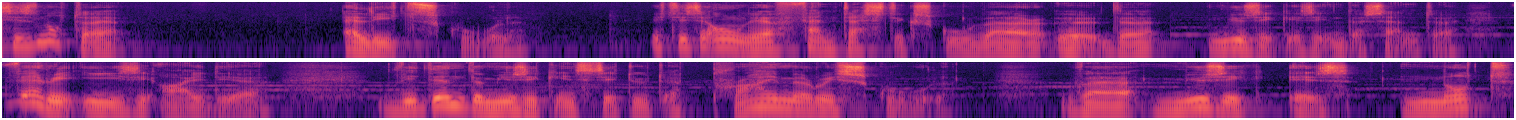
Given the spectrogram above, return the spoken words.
This is not a elite school. It is only a fantastic school where uh, the music is in the center. Very easy idea. Within the Music Institute, a primary school where music is not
